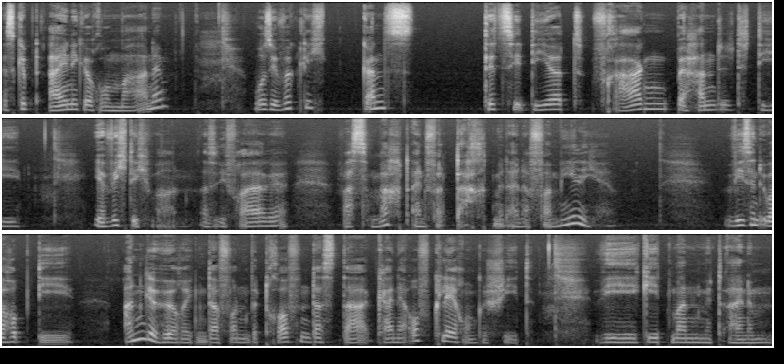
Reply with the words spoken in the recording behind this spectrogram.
es gibt einige Romane, wo sie wirklich ganz dezidiert Fragen behandelt, die ihr wichtig waren. Also die Frage, was macht ein Verdacht mit einer Familie? Wie sind überhaupt die Angehörigen davon betroffen, dass da keine Aufklärung geschieht? Wie geht man mit einem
